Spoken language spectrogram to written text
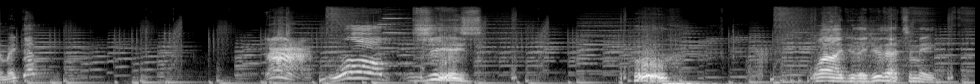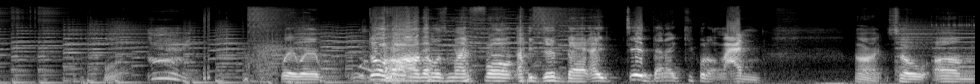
I make that? Ah! Whoa! Jeez! Why do they do that to me? Mm. Wait, wait. Oh, that was my fault. I did that. I did that. I killed Aladdin. Alright, so, um,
